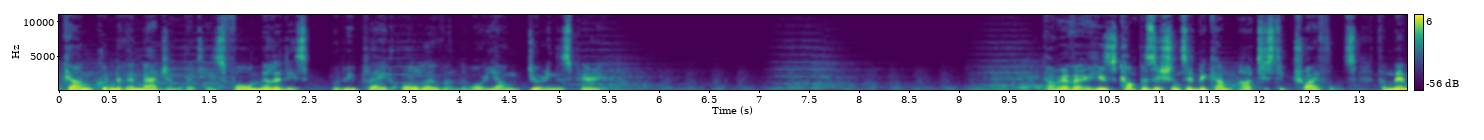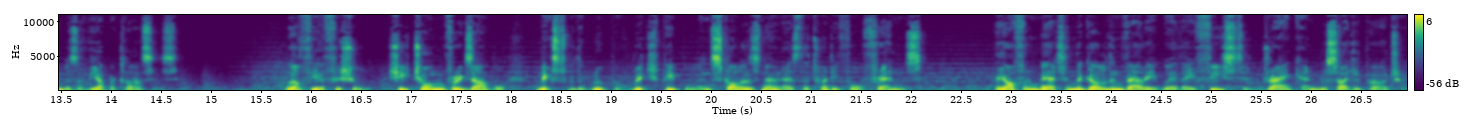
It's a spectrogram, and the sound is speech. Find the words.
Kang couldn't have imagined that his four melodies would be played all over Luoyang during this period. However, his compositions had become artistic trifles for members of the upper classes. Wealthy official Shi Chong, for example, mixed with a group of rich people and scholars known as the 24 Friends. They often met in the Golden Valley where they feasted, drank, and recited poetry.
